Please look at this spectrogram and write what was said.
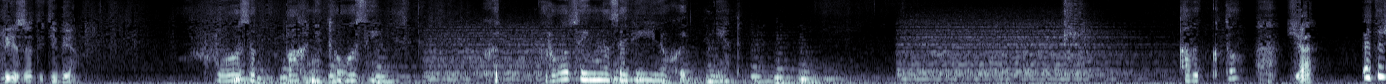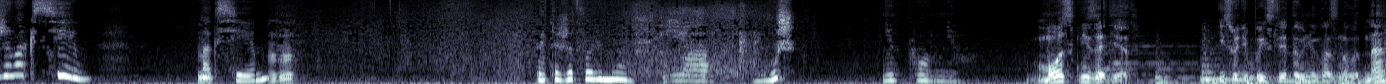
Лиза, это тебе. Роза пахнет розой. Хоть розой назови ее, хоть нет. А вы кто? Я? Это же Максим. Максим, Угу. это же твой муж. Я... Муж? Не помню. Мозг не задет. И, судя по исследованию глазного дна,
